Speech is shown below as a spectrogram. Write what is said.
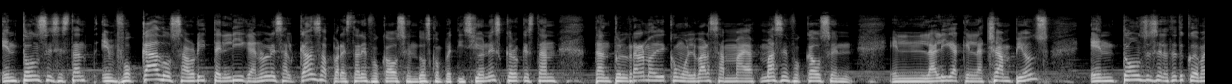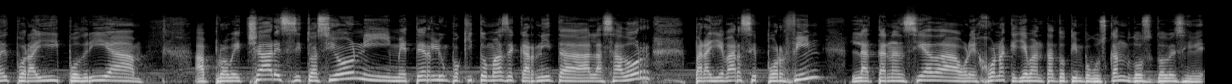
Entonces están enfocados ahorita en liga, no les alcanza para estar enfocados en dos competiciones. Creo que están tanto el Real Madrid como el Barça más enfocados en, en la liga que en la Champions. Entonces el Atlético de Madrid por ahí podría aprovechar esa situación y meterle un poquito más de carnita al asador para llevarse por fin la tan ansiada orejona que llevan tanto tiempo buscando, dos, veces,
